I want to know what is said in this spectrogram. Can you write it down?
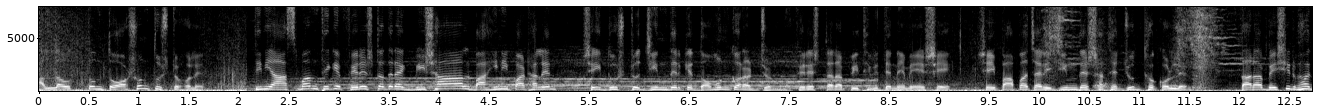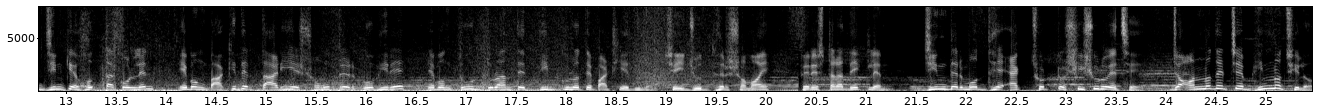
আল্লাহ অত্যন্ত অসন্তুষ্ট হলেন। তিনি আসমান থেকে ফেরেস্তাদের এক বিশাল বাহিনী পাঠালেন সেই দুষ্ট জিনদেরকে দমন করার জন্য। ফেরেস্তারা পৃথিবীতে নেমে এসে সেই পাপাচারী জিনদের সাথে যুদ্ধ করলেন। তারা বেশিরভাগ জিনকে হত্যা করলেন এবং বাকিদের তাড়িয়ে সমুদ্রের গভীরে এবং দূর দূরান্তের দ্বীপগুলোতে পাঠিয়ে দিলেন। সেই যুদ্ধের সময় ফেরেস্তারা দেখলেন, জিনদের মধ্যে এক ছোট্ট শিশু রয়েছে, যা অন্যদের চেয়ে ভিন্ন ছিল।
